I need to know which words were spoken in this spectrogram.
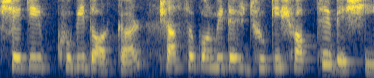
সেটির খুবই দরকার। স্বাস্থ্যকর্মীদের ঝুঁকি সবচেয়ে বেশি।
